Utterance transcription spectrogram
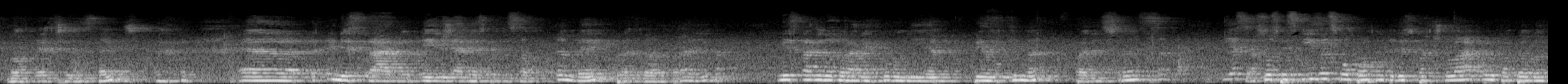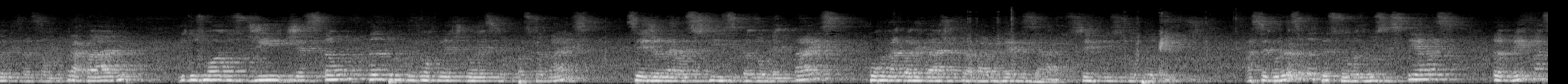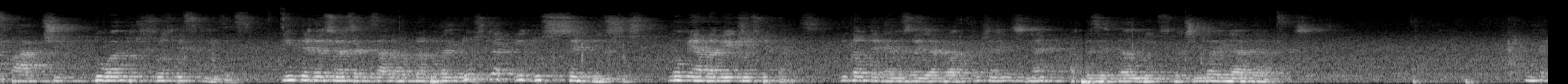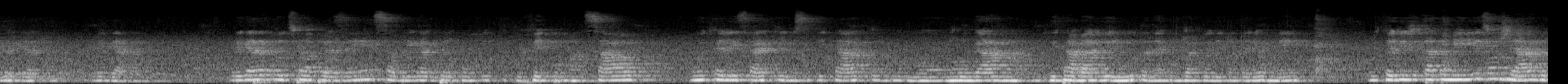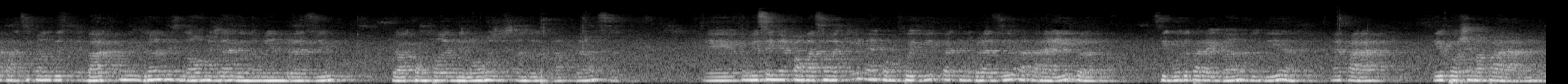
Nordeste Resistente. uh, tem mestrado em engenharia de produção também pela Federal da Paraíba. Mestrado e doutorado em economia pelo Quinan, Paris, França. E assim, as suas pesquisas comportam interesse particular pelo papel da organização do trabalho e dos modos de gestão, tanto no desenvolvimento de doenças ocupacionais, sejam elas físicas ou mentais, como na qualidade do trabalho realizado, serviços ou produtos. A segurança das pessoas nos sistemas também faz parte do âmbito de suas pesquisas, intervenções realizadas no campo da indústria e dos serviços, nomeadamente hospitais. Então teremos aí agora com gente, né, apresentando e discutindo aí a. Muito obrigada. Obrigada. Obrigada a todos pela presença, obrigada pelo convite que foi feito por Marçal. Muito feliz de estar aqui no sindicato, no, lugar de trabalho de luta, né, como já foi dito anteriormente. Muito feliz de estar também lisonjeada participando desse debate com grandes nomes da ergonomia no Brasil, que eu acompanho de longe, estando na França. É, eu comecei minha formação aqui, né, como foi dito, aqui no Brasil, na Paraíba, segunda paraibana do dia, né, Pará. Eu posso chamar Pará, né?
